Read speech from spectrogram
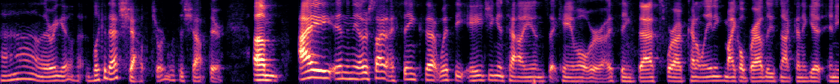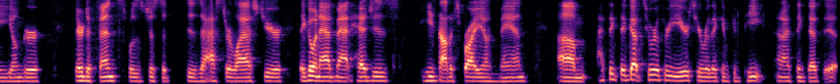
Ah, there we go. Look at that shout, Jordan, with the shout there. Um, I and on the other side, I think that with the aging Italians that came over, I think that's where I'm kind of leaning. Michael Bradley's not going to get any younger. Their defense was just a disaster last year. They go and add Matt Hedges. He's not a spry young man. Um, I think they've got two or three years here where they can compete, and I think that's it.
